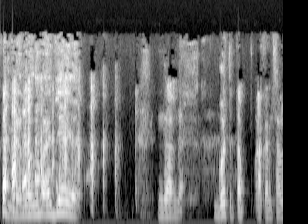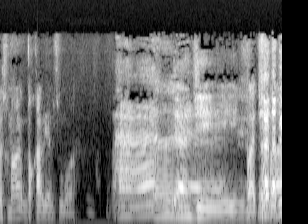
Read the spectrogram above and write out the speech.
Udah ngeluh aja ya. Enggak, enggak. Gue tetap akan selalu semangat untuk kalian semua. Anjay. Anjing, baca banget. tapi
